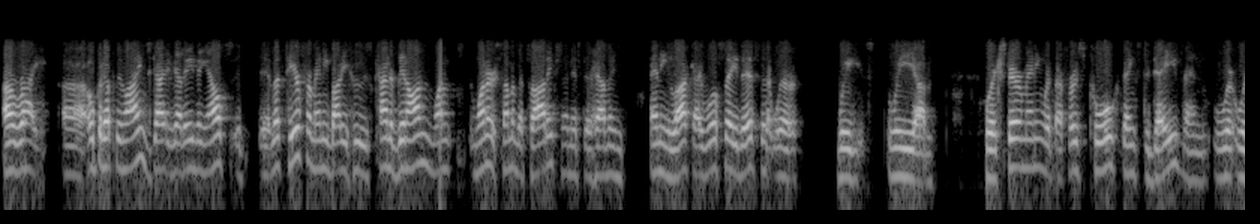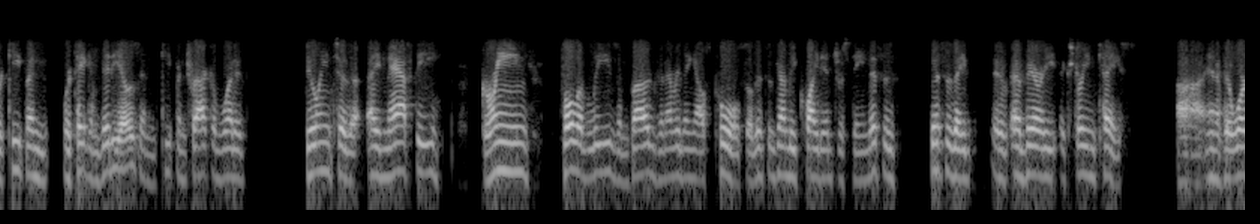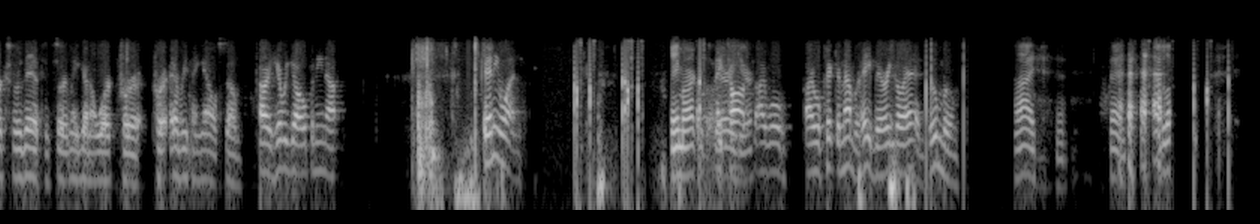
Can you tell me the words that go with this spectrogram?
All right, uh, open up the lines. Guys, got anything else? If, if, let's hear from anybody who's kind of been on one one or some of the products, and if they're having any luck. I will say this: that we're we we um, we're experimenting with our first pool, thanks to Dave, and we're, we're keeping we're taking videos and keeping track of what it's doing to the a nasty green, full of leaves and bugs and everything else pool. So this is going to be quite interesting. This is this is a a, very extreme case. Uh, and if it works for this, it's certainly going to work for, for everything else. So, all right, here we go. Opening up. Anyone? Hey, Mark. It's Barry talk, here. I will. I will pick a number. Hey, Barry, go ahead. Boom, boom. Hi. Thanks.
